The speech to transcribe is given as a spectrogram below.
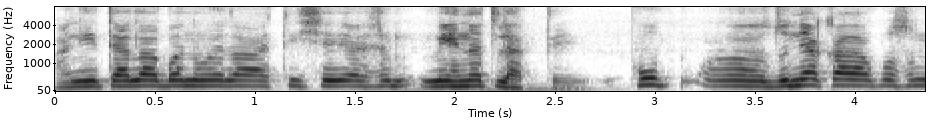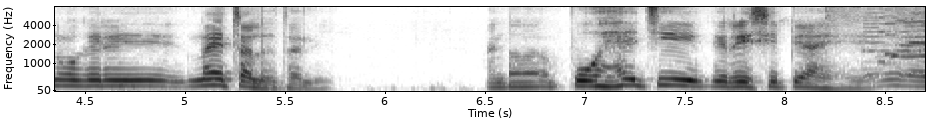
आणि त्याला बनवायला अतिशय असं मेहनत लागते. खूप अं, जुन्या काळापासून वगैरे नाही चालत आली. आणि अं, पोह्याची एक रेसिपी आहे. अं,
